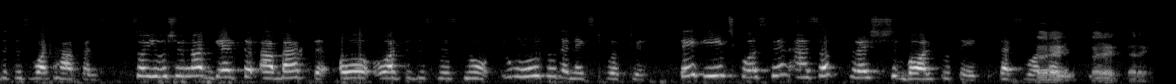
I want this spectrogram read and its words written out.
this is what happens so you should not get abacked oh what is this no you move to the next question take each question as a fresh ball to take that's what Correct, correct, correct.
